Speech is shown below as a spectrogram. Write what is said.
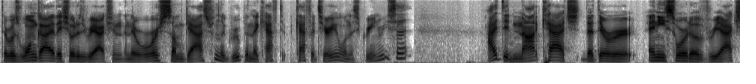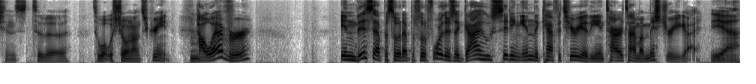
There was one guy they showed his reaction, and there were some gas from the group in the caf- cafeteria when the screen reset. I did mm. not catch that there were any sort of reactions to the to what was shown on screen. Mm. However, in this episode, episode four, there's a guy who's sitting in the cafeteria the entire time, a mystery guy. Yeah.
